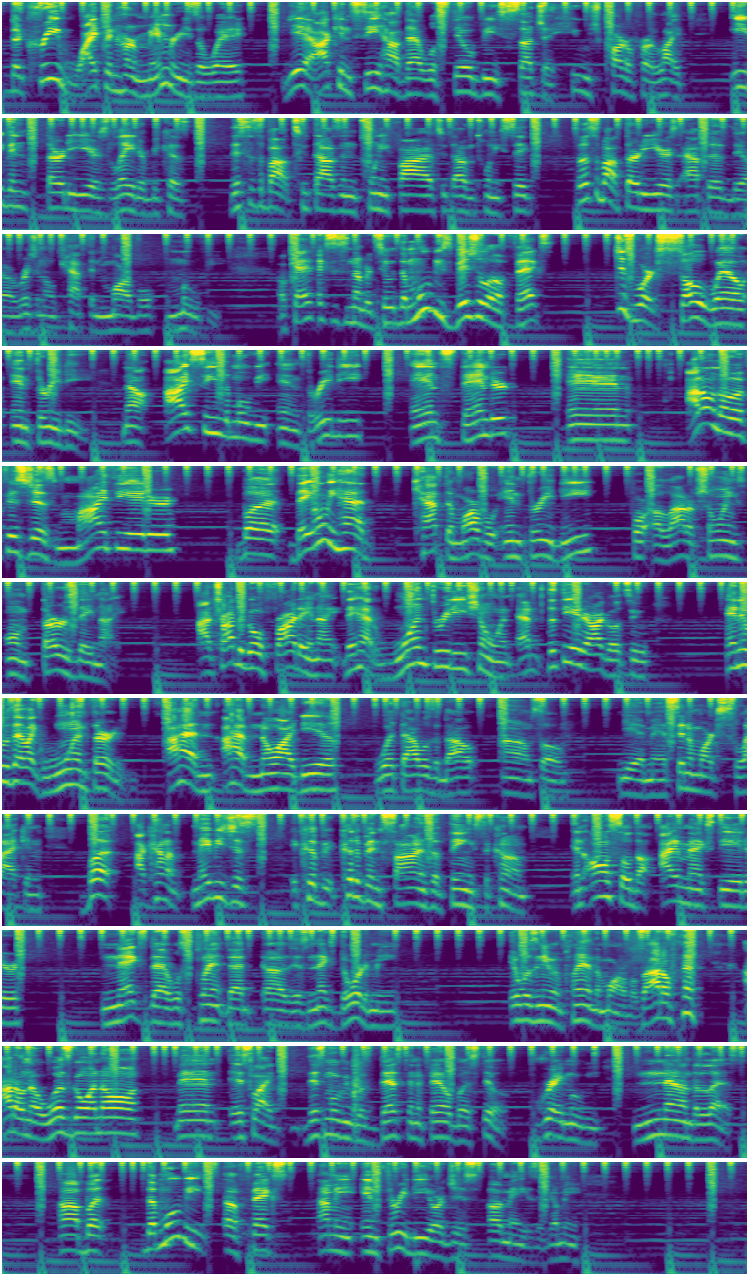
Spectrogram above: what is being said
the Kree wiping her memories away, yeah, I can see how that will still be such a huge part of her life, even 30 years later, because this is about 2025, 2026. So it's about 30 years after the original Captain Marvel movie. Okay, next is number two. The movie's visual effects just work so well in 3D. Now, I seen the movie in 3D and standard, and I don't know if it's just my theater, but they only had Captain Marvel in 3D for a lot of showings on Thursday night. I tried to go Friday night. They had one 3D showing at the theater I go to, and it was at like 1:30. I had I have no idea what that was about. Um, so yeah, man, Cinemark slacking. But I kind of maybe just it could be could have been signs of things to come. And also the IMAX theater next that was playing that uh, is next door to me. It wasn't even playing the Marvels. I don't I don't know what's going on. Man, it's like this movie was destined to fail, but still, great movie nonetheless. Uh, but the movie effects, I mean, in 3D are just amazing. I mean,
